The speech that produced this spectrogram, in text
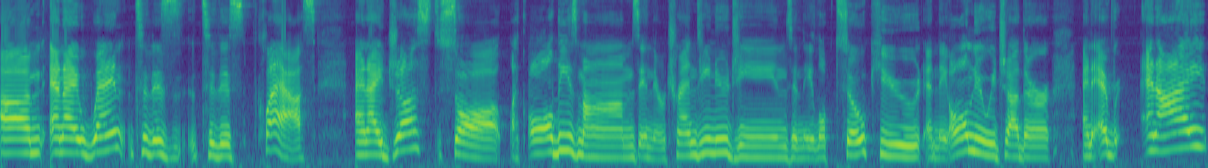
Um, and I went to this to this class And I just saw like all these moms in their trendy new jeans and they looked so cute and they all knew each other and every and I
